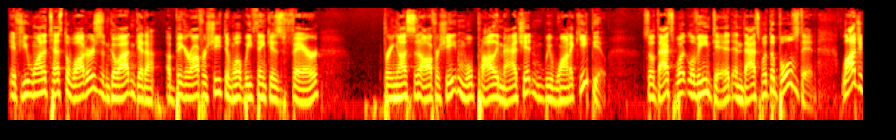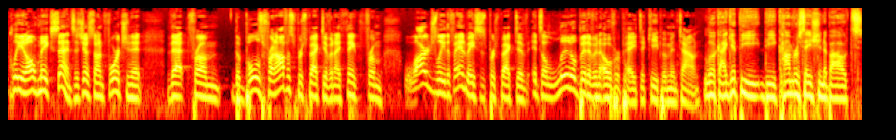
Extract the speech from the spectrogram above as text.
if you want to test the waters and go out and get a, a bigger offer sheet than what we think is fair, bring us an offer sheet and we'll probably match it and we want to keep you. So that's what LaVine did, and that's what the Bulls did. Logically, it all makes sense. It's just unfortunate that from the Bulls front office perspective, and I think from largely the fan base's perspective, it's a little bit of an overpay to keep him in town. Look, I get the the conversation about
